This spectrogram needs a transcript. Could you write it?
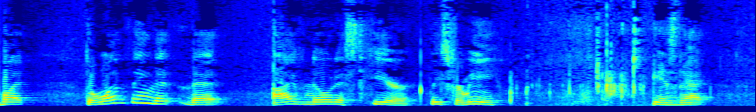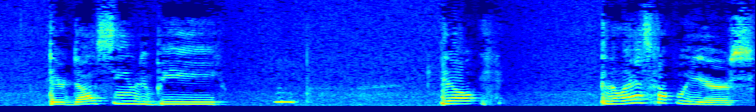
But the one thing that that I've noticed here, at least for me, is that there does seem to be, you know, in the last couple of years,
